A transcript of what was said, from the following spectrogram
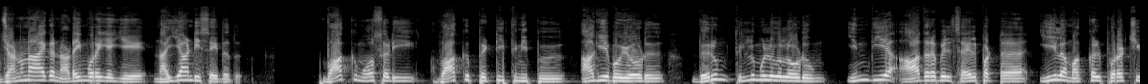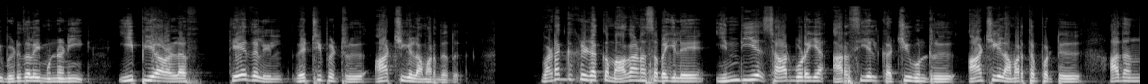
ஜனநாயக நடைமுறையையே நையாண்டி செய்தது. வாக்கு மோசடி வாக்கு பெட்டி திணிப்பு ஆகியவையோடு வெறும் தில்லுமுள்ளுகளோடும் இந்திய ஆதரவில் செயல்பட்ட ஈழ மக்கள் புரட்சி விடுதலை முன்னணி இபிஆர்எல்எஃப் தேர்தலில் வெற்றி பெற்று ஆட்சியில் அமர்ந்தது. வடக்கு கிழக்கு மாகாண சபையிலே இந்திய சார்புடைய அரசியல் கட்சி ஒன்று ஆட்சியில் அமர்த்தப்பட்டு அதன்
